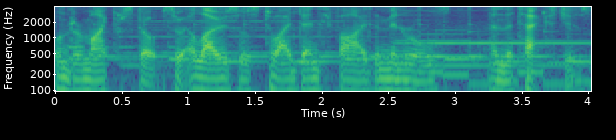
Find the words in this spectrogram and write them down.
under a microscope so it allows us to identify the minerals and the textures.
